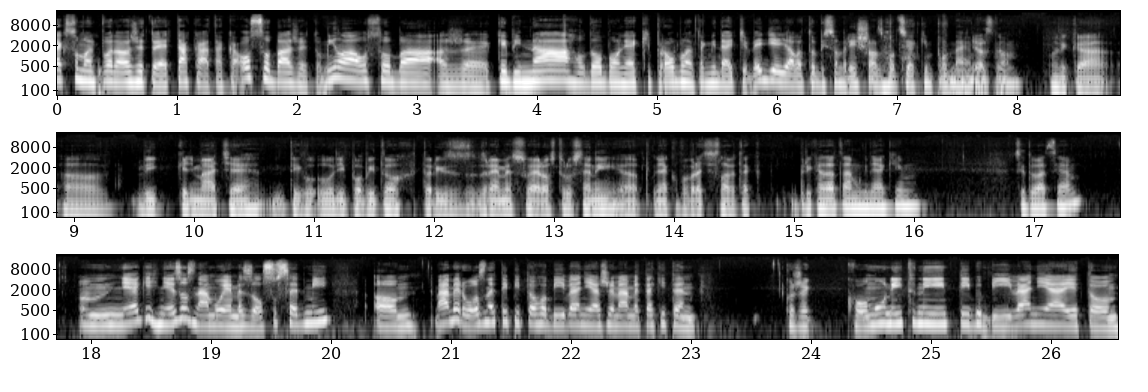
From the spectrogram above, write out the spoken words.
Tak som len povedala, že to je taká taká osoba, že je to milá osoba a že keby náhodou bol nejaký problém, tak mi dajte vedieť, ale to by som riešila s hociakým podnajomníkom. Monika, uh, vy keď máte tých ľudí po bytoch, ktorí zrejme sú aj roztrúsení uh, nejako po Bratislave, tak prichádza tam k nejakým situáciám? Um, nejakých nezoznamujeme so susedmi. Um, máme rôzne typy toho bývania, že máme taký ten akože komunitný typ bývania. Je to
